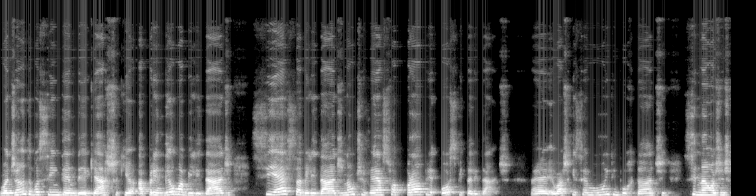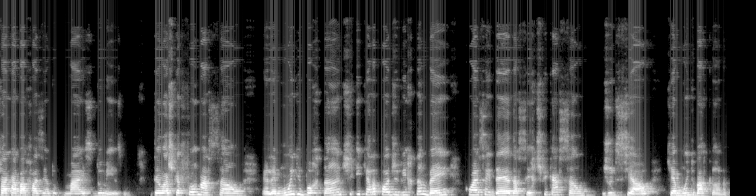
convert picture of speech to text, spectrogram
não adianta você entender que acha que aprendeu uma habilidade se essa habilidade não tiver a sua própria hospitalidade. Né? Eu acho que isso é muito importante, senão a gente vai acabar fazendo mais do mesmo. Então, eu acho que a formação ela é muito importante e que ela pode vir também com essa ideia da certificação judicial, que é muito bacana.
